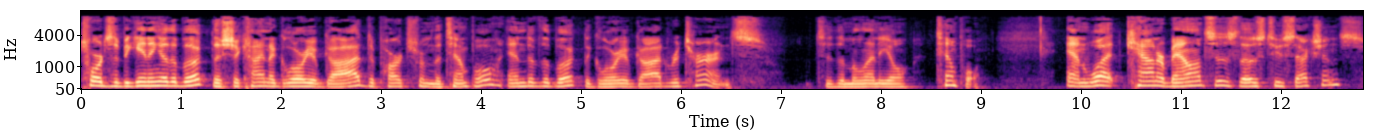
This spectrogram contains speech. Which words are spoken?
Towards the beginning of the book, the Shekinah glory of God departs from the temple. End of the book, the glory of God returns to the millennial temple. And what counterbalances those two sections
